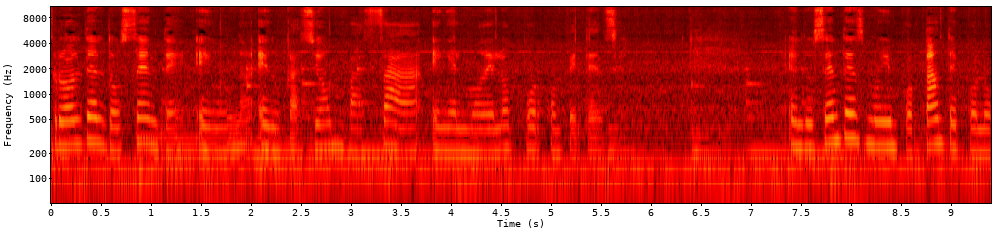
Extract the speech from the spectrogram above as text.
Rol del docente en una educación basada en el modelo por competencia. El docente es muy importante por lo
